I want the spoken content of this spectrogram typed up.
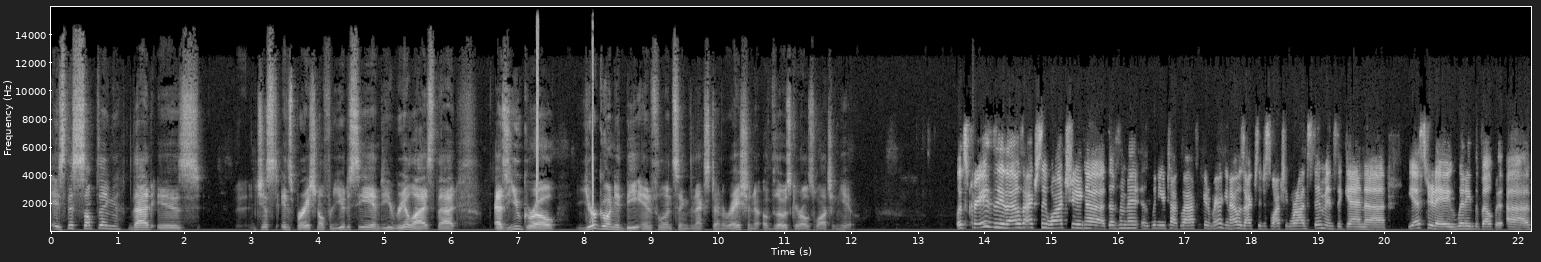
is this something that is just inspirational for you to see? And do you realize that as you grow, you're going to be influencing the next generation of those girls watching you? What's crazy that I was actually watching uh, the when you talk about African American, I was actually just watching Ron Simmons again uh, yesterday, winning the belt uh,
